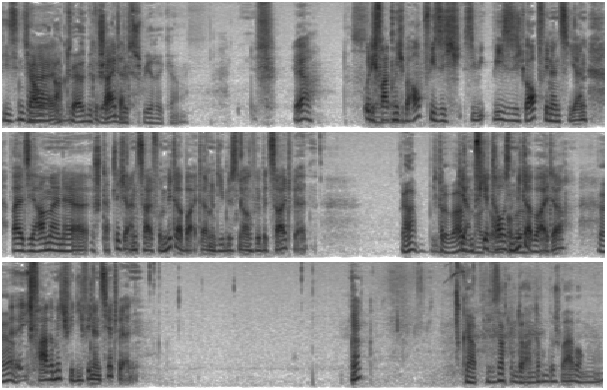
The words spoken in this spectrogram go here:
die sind ja, ja aktuell mit gescheitert. Werbung schwierig, ja. Ja, und ich frage mich überhaupt, wie, sich, wie sie sich überhaupt finanzieren, weil sie haben eine stattliche Anzahl von Mitarbeitern und die müssen ja irgendwie bezahlt werden. Ja, ich glaub, die haben 4000 halt Mitarbeiter. Ja, ja. Äh, ich frage mich, wie die finanziert werden. Hm? Ja, wie gesagt, unter anderem durch Werbung. Ja.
